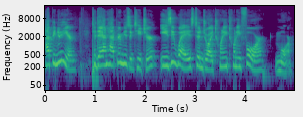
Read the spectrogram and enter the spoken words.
Happy New Year! Today on Happier Music Teacher, easy ways to enjoy 2024 more.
